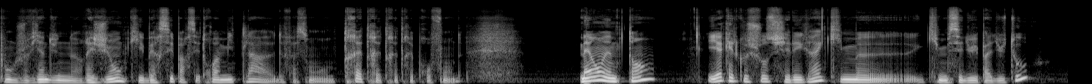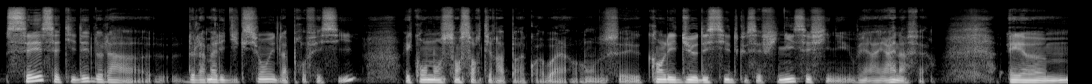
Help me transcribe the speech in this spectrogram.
bon, je viens d'une région qui est bercée par ces trois mythes-là de façon très, très, très, très profonde. Mais en même temps, il y a quelque chose chez les Grecs qui me, qui me séduit pas du tout, c'est cette idée de la de la malédiction et de la prophétie et qu'on ne s'en sortira pas quoi. Voilà. Quand les dieux décident que c'est fini c'est fini. Il n'y a rien à faire. Et euh,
